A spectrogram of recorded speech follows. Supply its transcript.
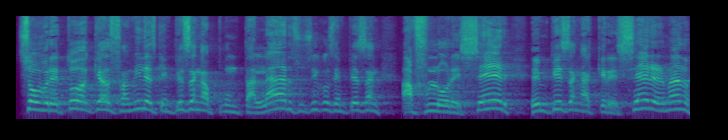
Sobre todo aquellas familias que empiezan a apuntalar, sus hijos empiezan a florecer, empiezan a crecer, hermano.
